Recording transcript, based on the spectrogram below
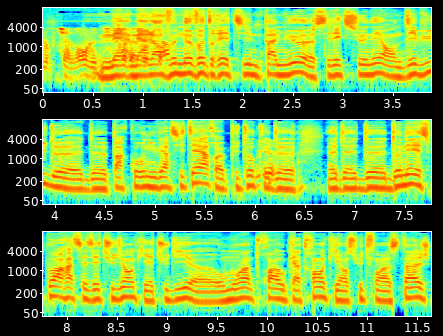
obtiendront le mais, mais alors, ne vaudrait-il pas mieux euh, sélectionner en début de, de parcours universitaire plutôt que de, de, de, donner espoir à ces étudiants qui étudient au moins 3 ou 4 ans, qui ensuite font un stage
